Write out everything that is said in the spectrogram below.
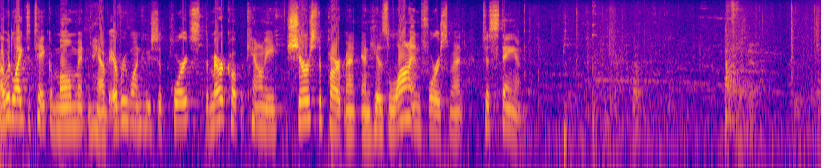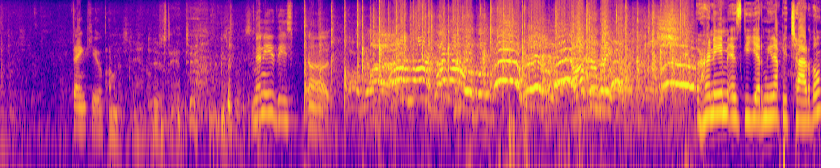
I would like to take a moment and have everyone who supports the Maricopa County Sheriff's Department and his law enforcement to stand. Thank you. I'm going to stand too. Stand too. Many of these uh, operate, Her name is Guillermina Pichardo,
